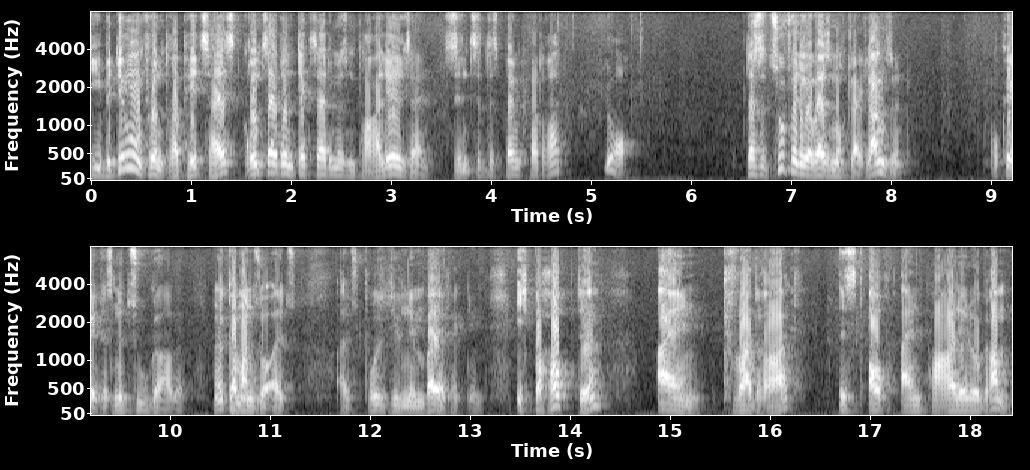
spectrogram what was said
Die Bedingung für ein Trapez heißt, Grundseite und Deckseite müssen parallel sein. Sind sie das beim Quadrat? Ja. Dass sie zufälligerweise noch gleich lang sind. Okay, das ist eine Zugabe. Ne, kann man so als als positiven Nebenbei-Effekt nehmen. Ich behaupte, ein Quadrat ist auch ein Parallelogramm.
